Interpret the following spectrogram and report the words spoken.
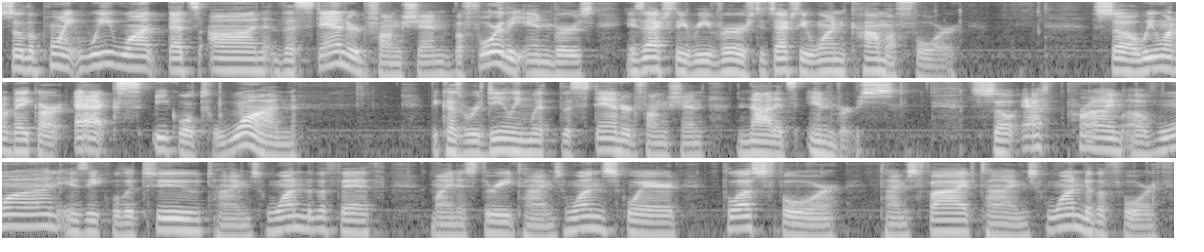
So the point we want that's on the standard function before the inverse is actually reversed. It's actually 1 comma 4. So we want to make our x equal to 1 because we're dealing with the standard function, not its inverse. So f prime of 1 is equal to 2 times 1 to the fifth minus 3 times 1 squared plus 4 times 5 times 1 to the fourth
